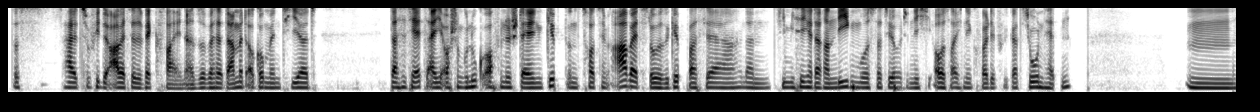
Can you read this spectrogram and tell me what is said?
dass halt so viele Arbeitsplätze wegfallen. Also wird halt damit argumentiert, dass es jetzt eigentlich auch schon genug offene Stellen gibt und es trotzdem Arbeitslose gibt, was ja dann ziemlich sicher daran liegen muss, dass die Leute nicht ausreichende Qualifikationen hätten. Mm,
